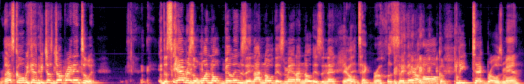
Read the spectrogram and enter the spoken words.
that's cool. We can we just jump right into it. The scammers are one note villains, and I know this, man. I know this, and then They're all tech bros. they're all complete tech bros, man.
